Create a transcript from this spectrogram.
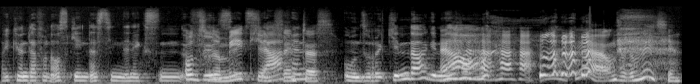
Wir können davon ausgehen, dass in den nächsten unsere fünf, Mädchen Jahren, sind das. Unsere Kinder, genau. ja, unsere Mädchen.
